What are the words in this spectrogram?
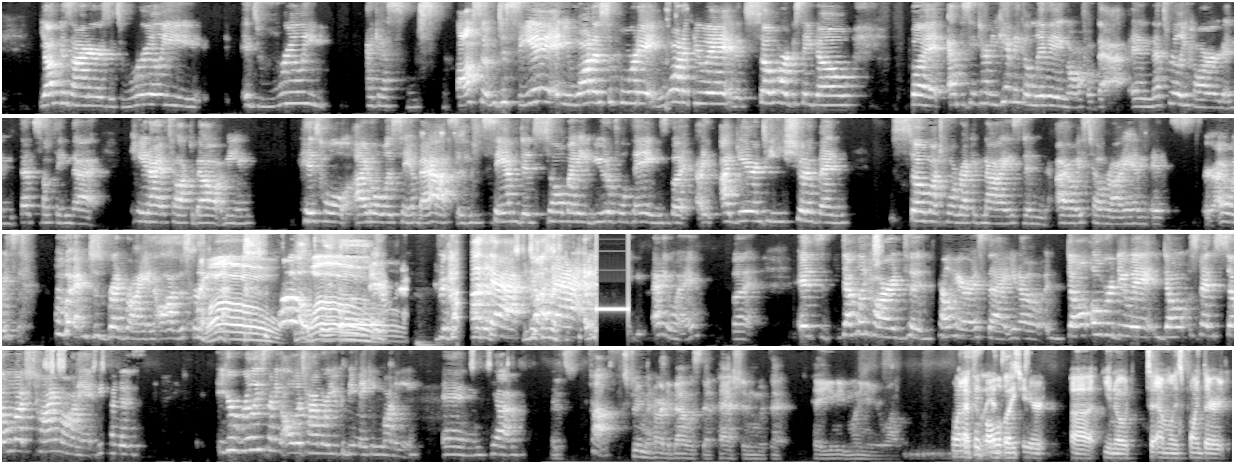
young designers, it's really, it's really, I guess, awesome to see it and you want to support it and you want to do it. And it's so hard to say no. But at the same time, you can't make a living off of that. And that's really hard. And that's something that he and I have talked about. I mean, his whole idol was Sam Bass, and Sam did so many beautiful things, but I, I guarantee he should have been so much more recognized. And I always tell Ryan, it's, I always, oh, I just read Ryan on the screen. Whoa. Whoa. Whoa. Cut that, cut that. anyway, but it's definitely hard to tell Harris that, you know, don't overdo it, don't spend so much time on it because you're really spending all the time where you could be making money. And yeah, It's tough. extremely hard to balance that passion with that. Hey, you need money in your wallet. Well, and I think all of And, us here, uh, you know, to Emily's point there,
